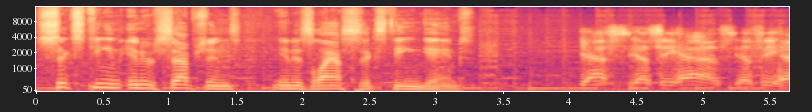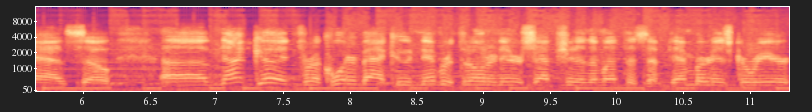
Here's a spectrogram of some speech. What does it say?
16 interceptions in his last 16 games. Yes, yes, he has. Yes, he has. So, uh, not good for a quarterback who'd never thrown an interception in the month of September in his career,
